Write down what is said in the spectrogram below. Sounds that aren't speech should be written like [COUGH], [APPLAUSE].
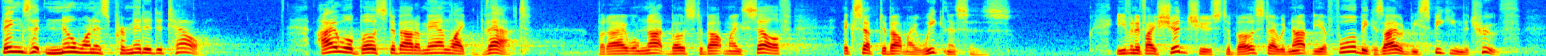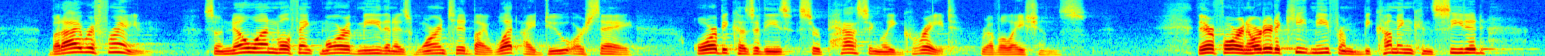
things that no one is permitted to tell. I will boast about a man like that, but I will not boast about myself except about my weaknesses. Even if I should choose to boast, I would not be a fool because I would be speaking the truth. But I refrain, so no one will think more of me than is warranted by what I do or say, or because of these surpassingly great revelations. Therefore, in order to keep me from becoming conceited,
